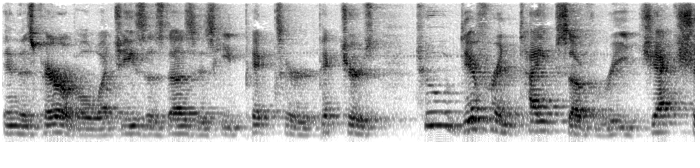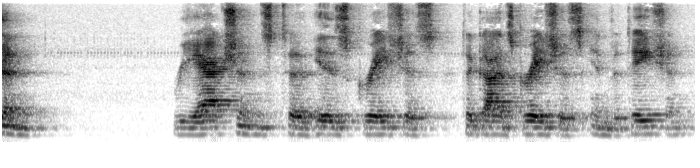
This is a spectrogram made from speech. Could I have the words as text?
in this parable, what Jesus does is he picture, pictures two different types of rejection reactions to his gracious, to God's gracious invitation.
